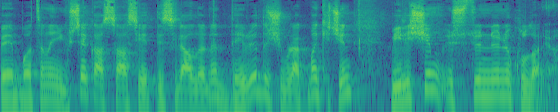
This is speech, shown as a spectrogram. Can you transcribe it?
ve Batı'nın yüksek hassasiyetli silahlarını devre dışı bırakmak için bilişim üstünlüğünü kullanıyor.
